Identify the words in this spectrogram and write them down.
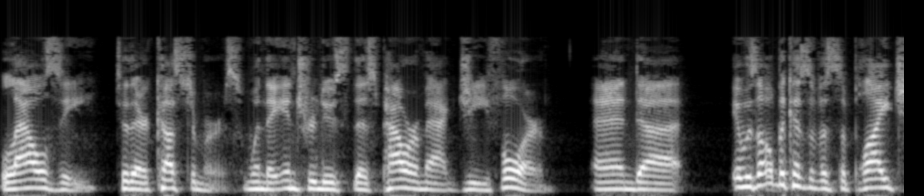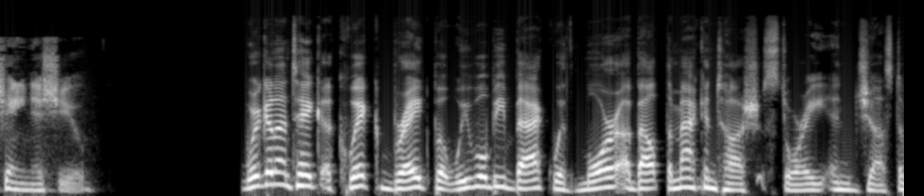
lousy to their customers when they introduced this Power Mac G4, and uh, it was all because of a supply chain issue. We're going to take a quick break, but we will be back with more about the Macintosh story in just a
